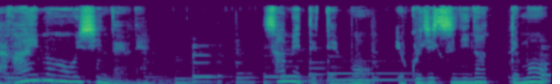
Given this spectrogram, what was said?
じゃがいもが美味しいんだよね。冷めてても翌日になっても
